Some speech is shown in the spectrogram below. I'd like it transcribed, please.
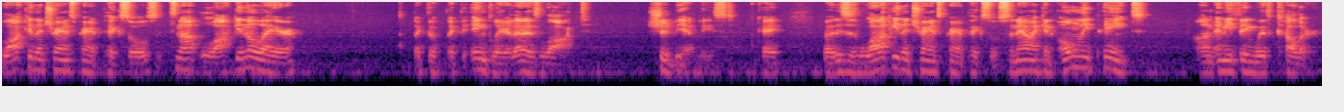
Lock in the transparent pixels. It's not lock in the layer, like the like the ink layer. That is locked. Should be at least. Okay, but this is locking the transparent pixels. So now I can only paint on anything with color.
